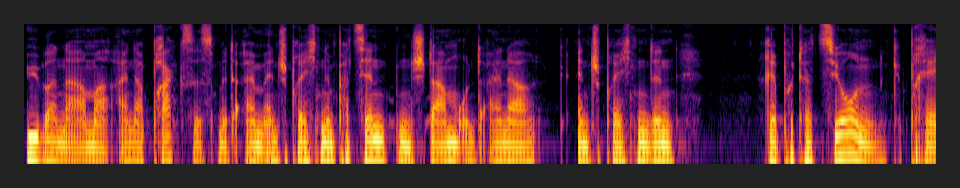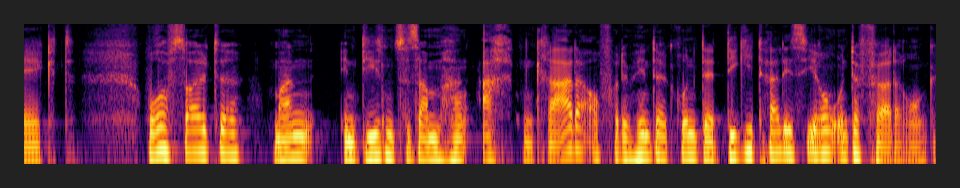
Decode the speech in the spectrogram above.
Übernahme einer Praxis mit einem entsprechenden Patientenstamm und einer entsprechenden Reputation geprägt. Worauf sollte man in diesem Zusammenhang achten, gerade auch vor dem Hintergrund der Digitalisierung und der Förderung?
